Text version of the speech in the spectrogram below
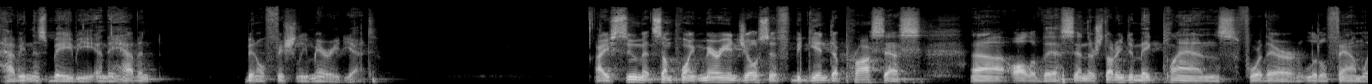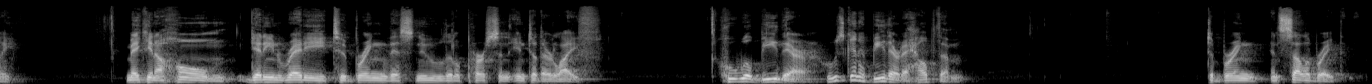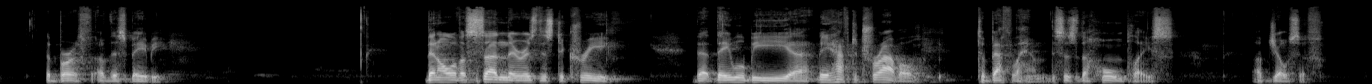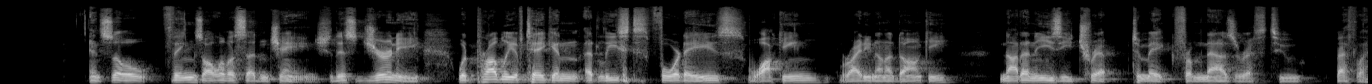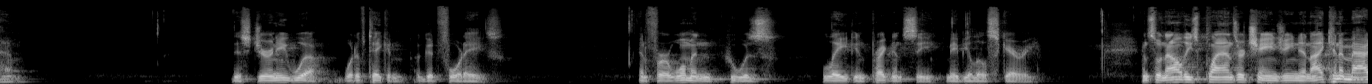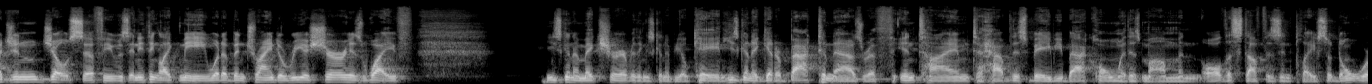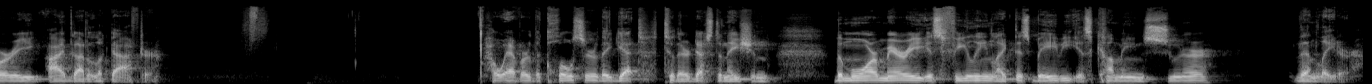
having this baby, and they haven't been officially married yet. I assume at some point Mary and Joseph begin to process uh, all of this, and they're starting to make plans for their little family, making a home, getting ready to bring this new little person into their life. Who will be there? Who's going to be there to help them to bring and celebrate the birth of this baby? Then all of a sudden, there is this decree that they will be, uh, they have to travel to Bethlehem. This is the home place of Joseph. And so things all of a sudden change. This journey would probably have taken at least four days walking, riding on a donkey. Not an easy trip to make from Nazareth to Bethlehem. This journey would have taken a good four days. And for a woman who was late in pregnancy may be a little scary. And so now these plans are changing, and I can imagine Joseph, he was anything like me, would have been trying to reassure his wife he's going to make sure everything's going to be okay, and he's going to get her back to Nazareth in time to have this baby back home with his mom, and all the stuff is in place. So don't worry, I've got it looked after. However, the closer they get to their destination, the more Mary is feeling like this baby is coming sooner than later.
